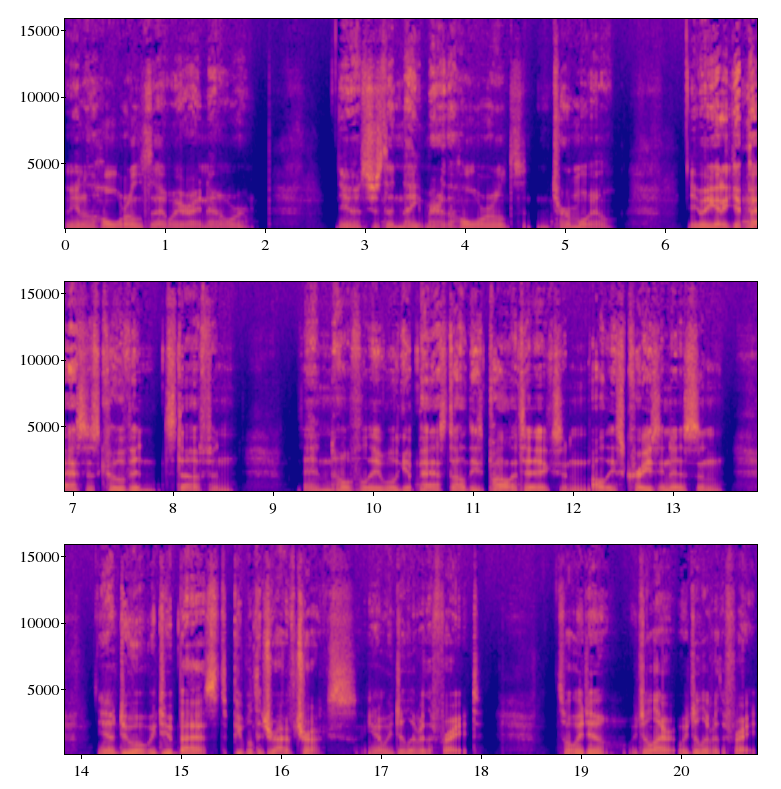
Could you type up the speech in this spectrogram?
You know, the whole world's that way right now. We're, you know, it's just a nightmare. The whole world's in turmoil you know, we got to get past this COVID stuff and and hopefully we'll get past all these politics and all these craziness and you know do what we do best. People that drive trucks, you know, we deliver the freight. That's what we do. We deliver we deliver the freight.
